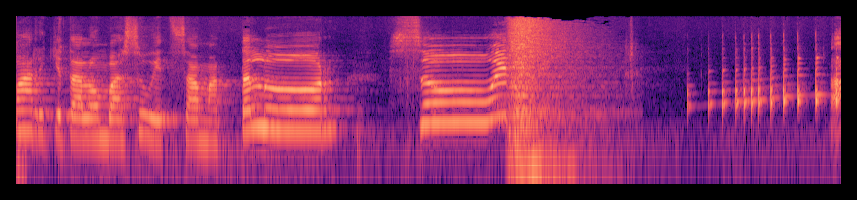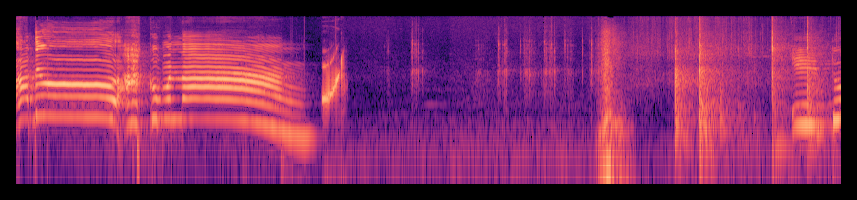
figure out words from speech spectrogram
Mari kita lomba sweet sama telur. Sweet. Aduh, aku menang. Itu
